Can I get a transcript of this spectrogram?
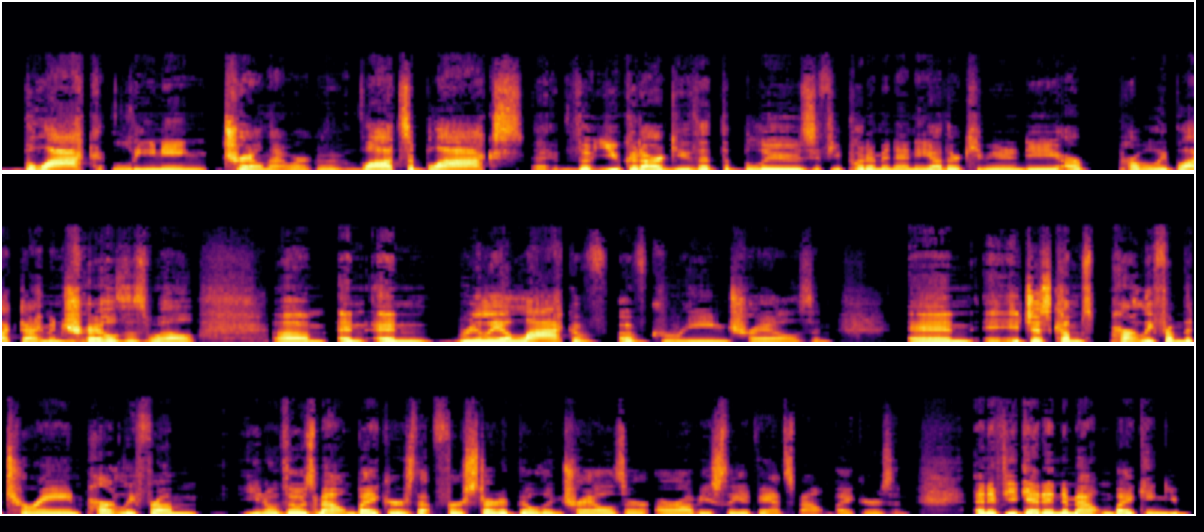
black leaning trail network, lots of blacks. Uh, you could argue that the blues, if you put them in any other community, are probably black diamond trails as well, um, and and really a lack of of green trails and and it just comes partly from the terrain, partly from you know those mountain bikers that first started building trails are, are obviously advanced mountain bikers. And and if you get into mountain biking you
